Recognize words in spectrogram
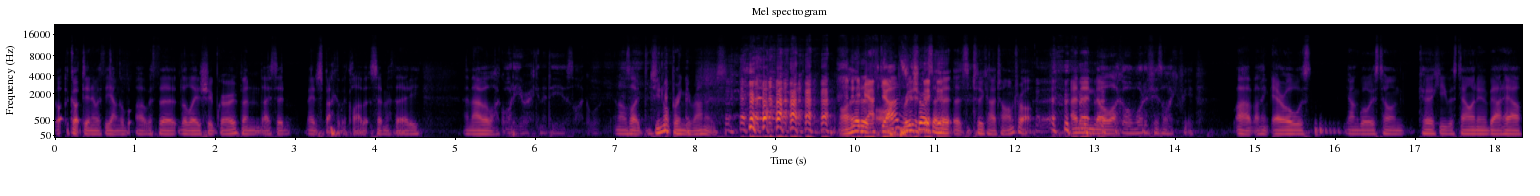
got, got dinner with the younger uh, with the, the leadership group, and they said meet us back at the club at seven thirty, and they were like, "What do you reckon it is?" Like? And I was like, "Did you not bring your runners?" I heard it. mouth I'm pretty sure it's a it's a two k time trial. And then they were like, "Oh, what if he's like?" Uh, I think Errol was young boy was telling Kirky was telling him about how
